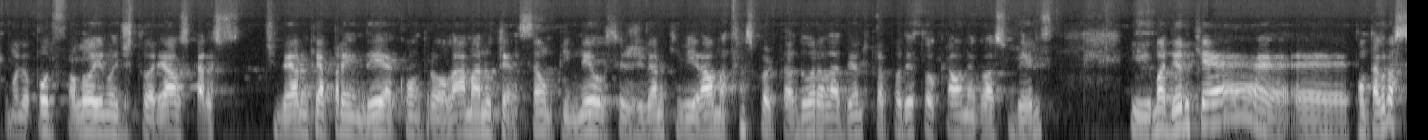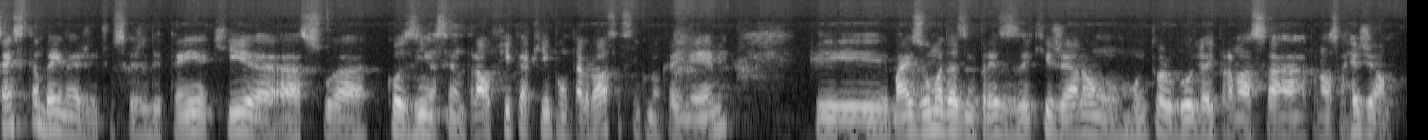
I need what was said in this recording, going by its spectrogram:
como o Leopoldo falou aí no editorial, os caras tiveram que aprender a controlar manutenção, pneu, ou seja, tiveram que virar uma transportadora lá dentro para poder tocar o negócio deles, e o Madeiro que é, é Ponta Grossense também, né, gente? Ou seja, ele tem aqui a, a, sua cozinha central, fica aqui em Ponta Grossa, assim como a KMM, e mais uma das empresas aí que geram muito orgulho aí para nossa nossa região.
